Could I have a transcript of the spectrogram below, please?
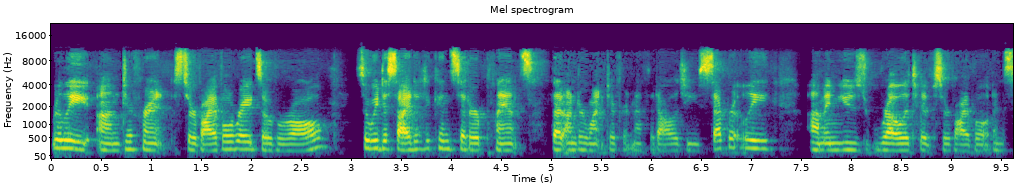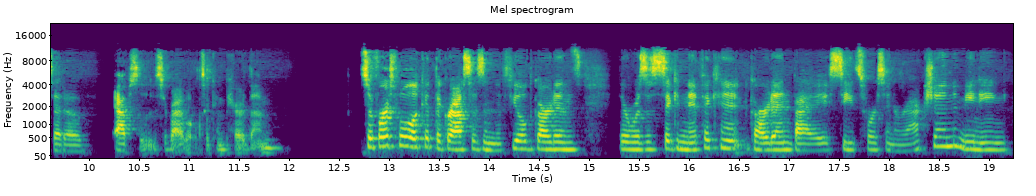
really um, different survival rates overall. So we decided to consider plants that underwent different methodologies separately um, and used relative survival instead of absolute survival to compare them. So first we'll look at the grasses in the field gardens. There was a significant garden by seed source interaction, meaning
